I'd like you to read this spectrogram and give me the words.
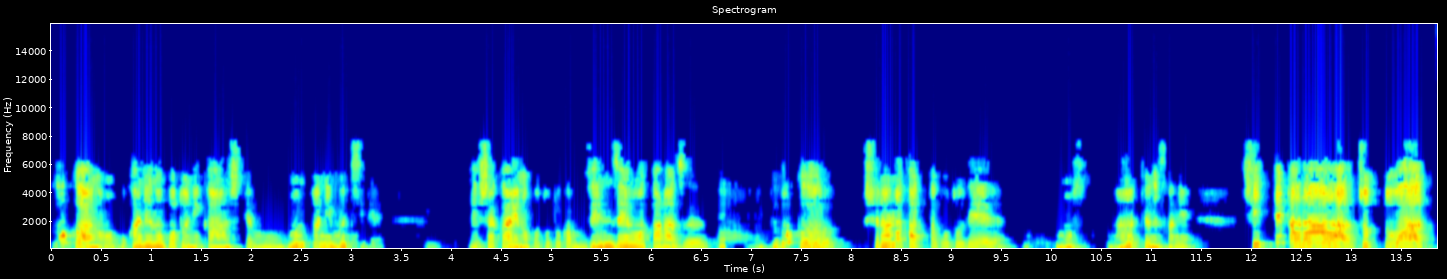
すごくあの、お金のことに関しても本当に無知で、で、社会のこととかも全然わからず、すごく知らなかったことで、もう、なんていうんですかね、知ってたら、ちょっとは、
